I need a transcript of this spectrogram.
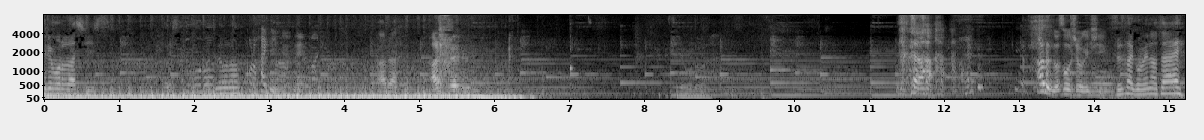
忘れ物らしいです。忘れ物？これ犯人だよね。ある。あれ？忘れ物は。あるの？その衝撃シーン。スーさんごめんなさい。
